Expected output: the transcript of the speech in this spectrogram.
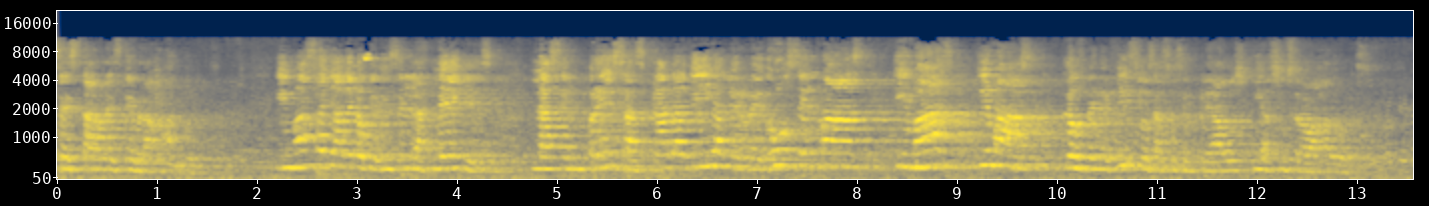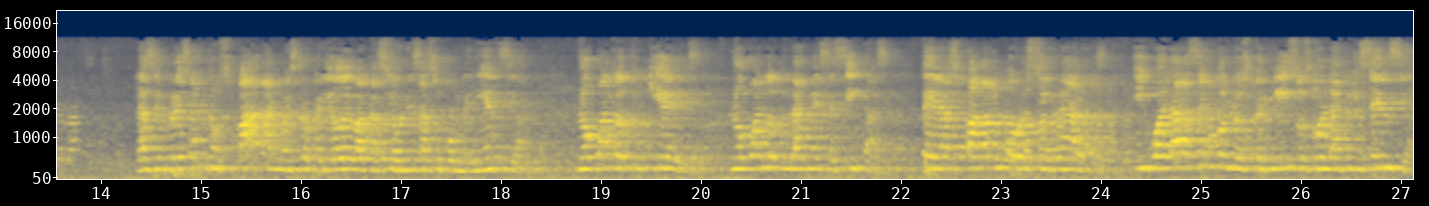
se está resquebrajando. Y más allá de lo que dicen las leyes, las empresas cada día le reducen más y más y más los beneficios a sus empleados y a sus trabajadores. Las empresas nos pagan nuestro periodo de vacaciones a su conveniencia, no cuando tú quieres, no cuando tú las necesitas, te las pagan porcionadas. Igual hacen con los permisos, con las licencias,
